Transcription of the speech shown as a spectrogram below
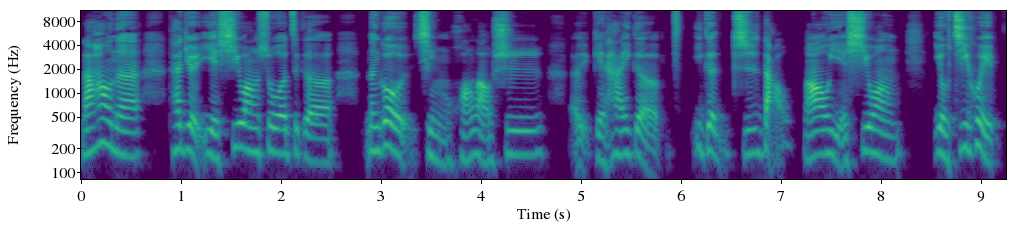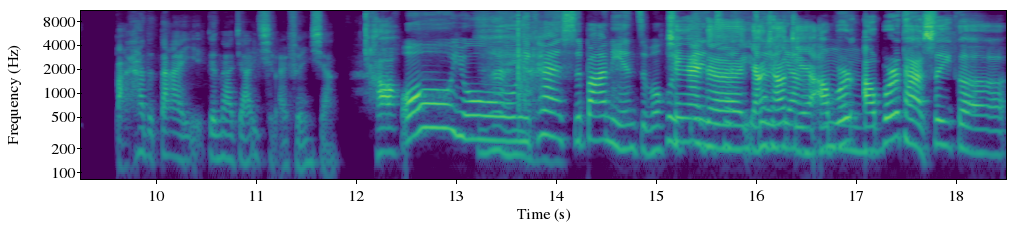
然后呢，她就也希望说这个能够请黄老师，呃，给她一个一个指导，然后也希望有机会把她的大爱也跟大家一起来分享。好哦哟，你看十八年怎么会？亲爱的杨小姐，Albert Alberta 是一个。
